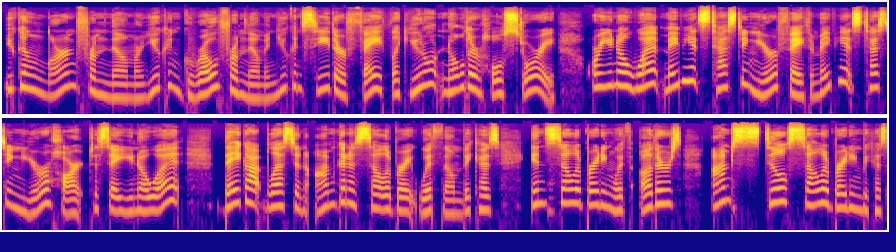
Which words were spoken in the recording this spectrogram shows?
you can learn from them or you can grow from them and you can see their faith. Like you don't know their whole story. Or you know what? Maybe it's testing your faith or maybe it's testing your heart to say you know what? They got blessed and i'm going to celebrate with them because in celebrating with others i'm still celebrating because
